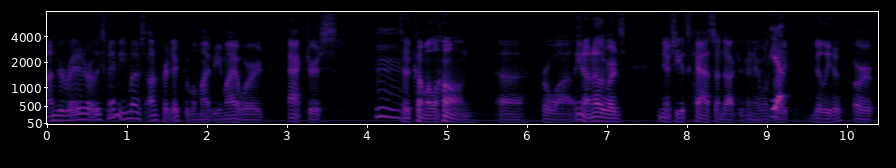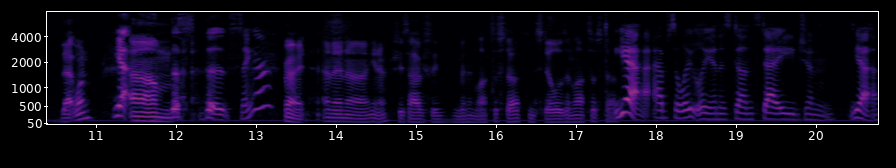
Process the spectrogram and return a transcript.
underrated, or at least maybe most unpredictable, might be my word, actress to come along uh, for a while. You know, in other words, you know, she gets cast on Doctor Who, and everyone's Yeah. like, Billie who or that one, Yeah, Um, the the singer. right? And then uh, you know, she's obviously been in lots of stuff and still is in lots of stuff. Yeah, absolutely, and has done stage and yeah,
